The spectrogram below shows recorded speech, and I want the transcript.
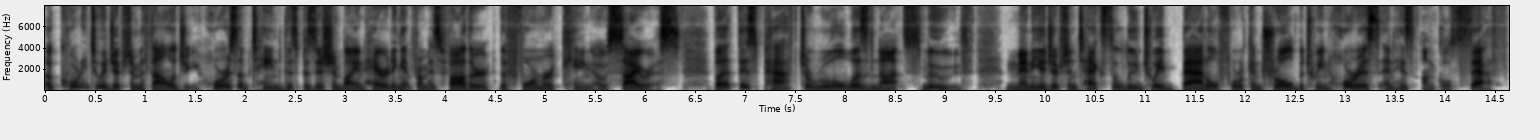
According to Egyptian mythology, Horus obtained this position by inheriting it from his father, the former king Osiris. But this path to rule was not smooth. Many Egyptian texts allude to a battle for control between Horus and his uncle Seth.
